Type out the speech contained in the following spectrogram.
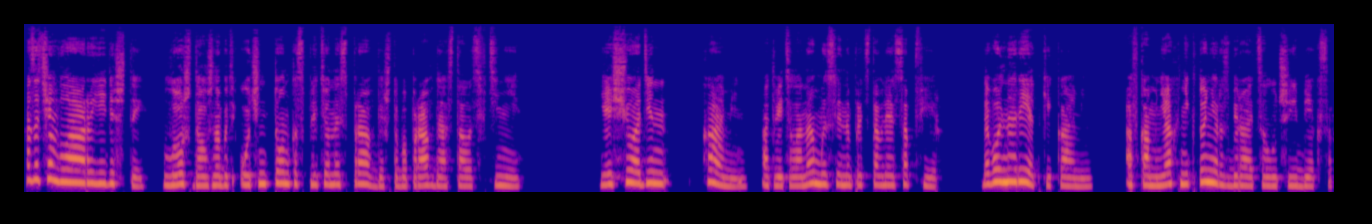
А зачем в Лаара едешь ты? Ложь должна быть очень тонко сплетенной с правдой, чтобы правда осталась в тени. Я ищу один камень, ответила она, мысленно представляя сапфир. Довольно редкий камень, а в камнях никто не разбирается лучше ибексов.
